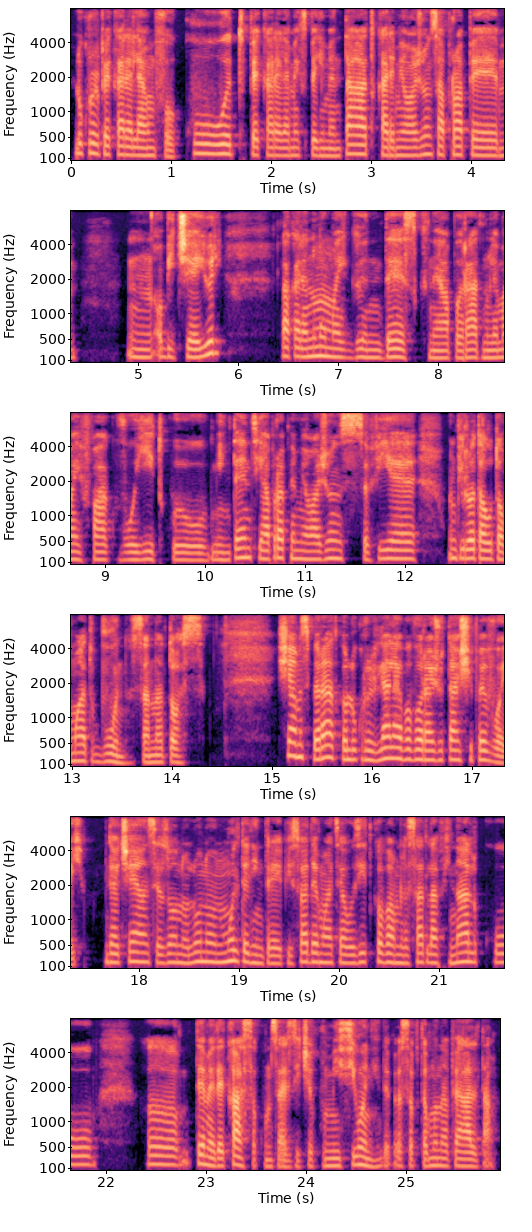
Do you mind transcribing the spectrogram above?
Lucruri pe care le-am făcut, pe care le-am experimentat, care mi-au ajuns aproape m, obiceiuri, la care nu mă mai gândesc neapărat, nu le mai fac voit cu intenție, aproape mi-au ajuns să fie un pilot automat bun, sănătos și am sperat că lucrurile alea vă vor ajuta și pe voi. De aceea, în sezonul 1, în multe dintre episoade m-ați auzit că v-am lăsat la final cu uh, teme de casă, cum s-ar zice, cu misiuni de pe o săptămână pe alta.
